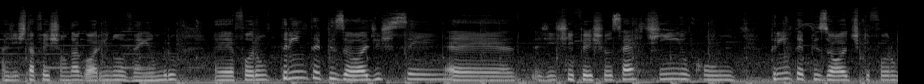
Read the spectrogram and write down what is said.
a gente está fechando agora em novembro. É, foram 30 episódios. Sim. É, a gente fechou certinho com 30 episódios que foram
